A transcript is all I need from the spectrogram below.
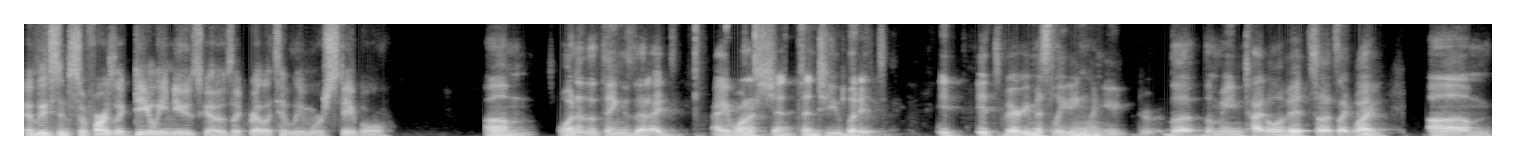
at least insofar as like daily news goes, like relatively more stable. Um, one of the things that I I want to send, send to you, but it's it it's very misleading when you the the main title of it. So it's like what? Um,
